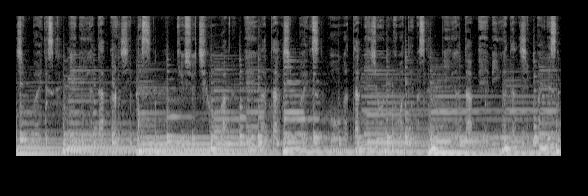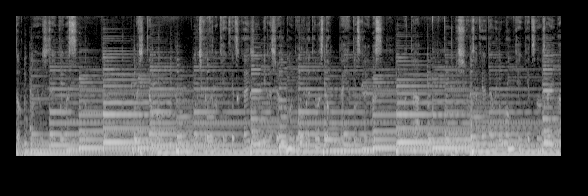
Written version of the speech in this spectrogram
心配です。AB 型安心です。九州地方は A 型心配です。O 型非常に困っています。B 型 AB 型心配です。と表示されています。明日もお近くの献血会場に足を運んでいただけますと大変助かります。密集を避けるためにも献血の際は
